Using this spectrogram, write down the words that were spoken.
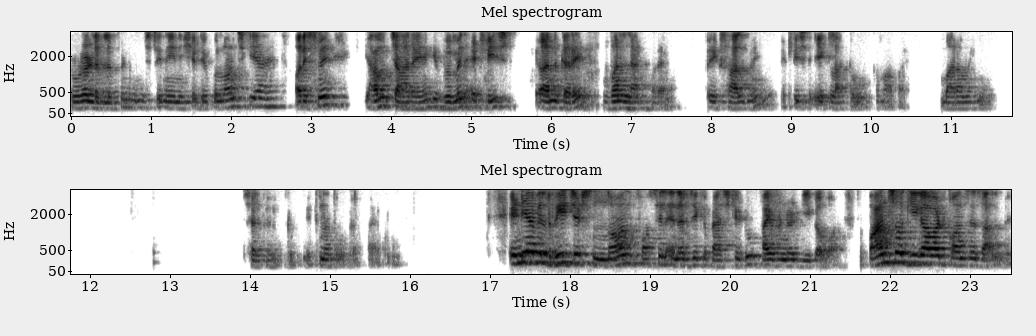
रूरल डेवलपमेंट मिनिस्ट्री ने इनिशिएटिव को लॉन्च किया है और इसमें हम चाह रहे हैं कि वुमेन एटलीस्ट अर्न करे वन लाख पर एम तो एक साल में एटलीस्ट एक लाख तो कमा पाए बारह महीने। सेल्फ हेल्प ग्रुप इतना तो कर पाए अपना। India will reach its non-fossil energy capacity to 500 gigawatt. तो 500 गीगावाट कौन से साल में?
